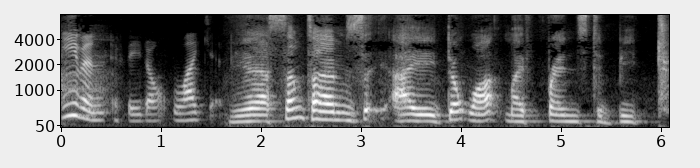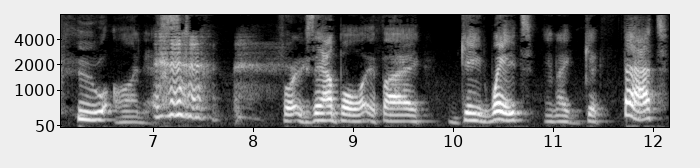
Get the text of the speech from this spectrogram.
even if they don't like it. Yeah, sometimes I don't want my friends to be too honest. For example, if I gain weight and I get fat,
